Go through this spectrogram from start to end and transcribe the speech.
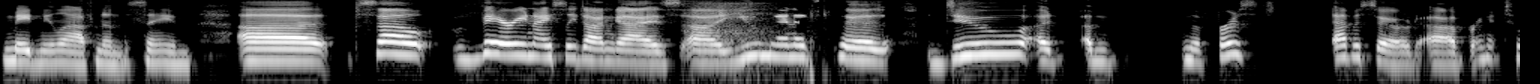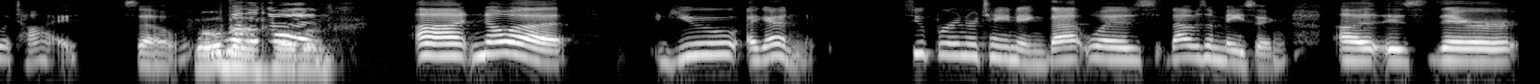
made me laugh none the same. Uh, so very nicely done, guys. Uh, you managed to do a, a the first episode, uh, bring it to a tie. So Well done. Well done. Uh, Noah, you again, super entertaining. That was that was amazing. Uh, is there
